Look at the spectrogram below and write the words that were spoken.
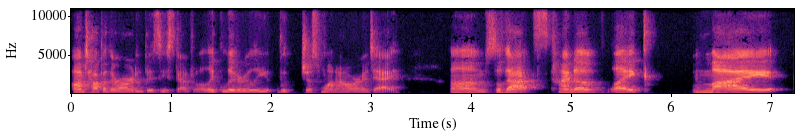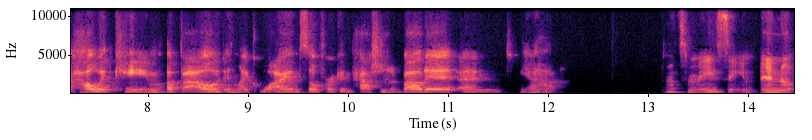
on top of their already busy schedule, like literally with just one hour a day. Um, so that's kind of like my how it came about and like why I'm so freaking passionate about it. And yeah. That's amazing. And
